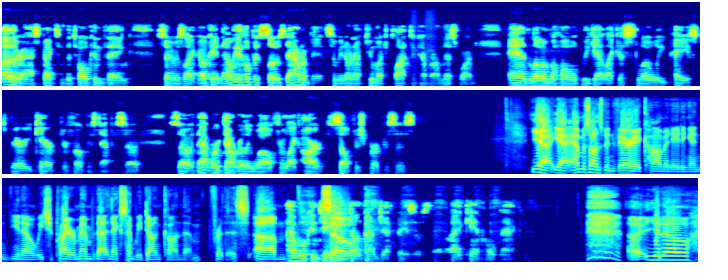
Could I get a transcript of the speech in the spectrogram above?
other aspects of the Tolkien thing. So it was like, okay, now we hope it slows down a bit so we don't have too much plot to cover on this one. And lo and behold, we get like a slowly paced, very character focused episode. So that worked out really well for like our selfish purposes. Yeah, yeah. Amazon's been very accommodating, and you know we should probably remember that next time we dunk on them for this. Um, I will continue So- to dunk on Jeff Bezos though. I can't hold back. uh, you know,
